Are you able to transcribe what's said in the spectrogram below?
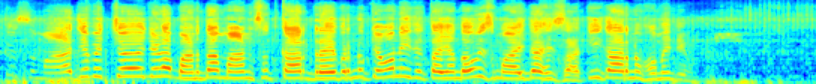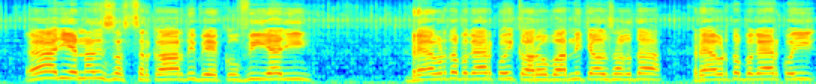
ਇੱਕ ਸਮਾਜ ਵਿੱਚ ਜਿਹੜਾ ਬਣਦਾ ਮਾਣ ਸਤਿਕਾਰ ਡਰਾਈਵਰ ਨੂੰ ਕਿਉਂ ਨਹੀਂ ਦਿੱਤਾ ਜਾਂਦਾ ਉਹ ਵੀ ਸਮਾਜ ਦਾ ਹਿੱਸਾ ਕੀ ਕਾਰਨ ਸਮਝਦੇ ਹੋ? ਇਹ ਜੀ ਇਹਨਾਂ ਦੀ ਸ- ਸਰਕਾਰ ਦੀ ਬੇਵਕੂਫੀ ਹੈ ਜੀ। ਡਰਾਈਵਰ ਤੋਂ ਬਗੈਰ ਕੋਈ ਕਾਰੋਬਾਰ ਨਹੀਂ ਚੱਲ ਸਕਦਾ ਡਰਾਈਵਰ ਤੋਂ ਬਗੈਰ ਕੋਈ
